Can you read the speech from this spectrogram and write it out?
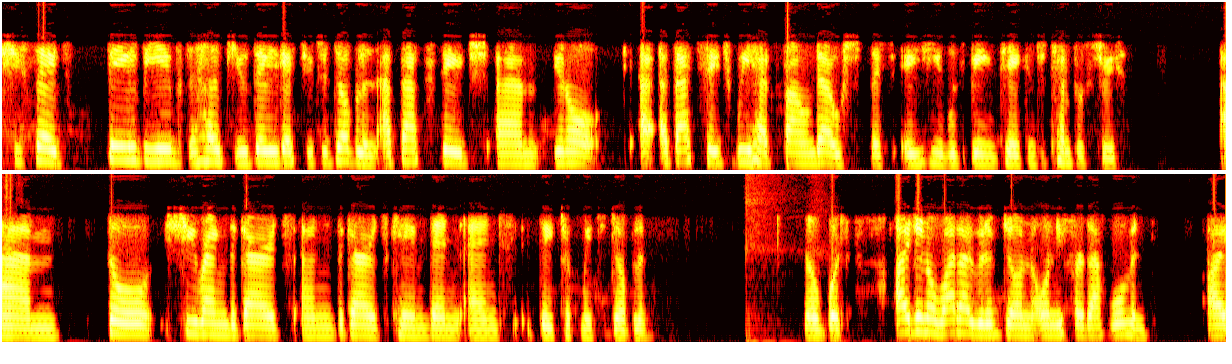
she said they'll be able to help you. They'll get you to Dublin. At that stage, um, you know, at, at that stage we had found out that he was being taken to Temple Street. Um, so she rang the guards, and the guards came then, and they took me to Dublin. So, but I don't know what I would have done only for that woman. I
